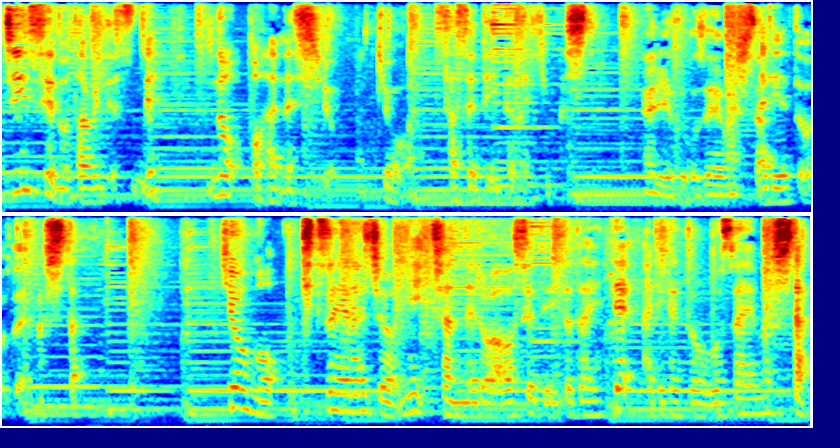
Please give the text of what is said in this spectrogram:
人生の旅ですねのお話を今日はさせていただきました。ありがとうございましたあ。りがとうございました。今日も狐ラジオにチャンネルを合わせていただいてありがとうございました。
